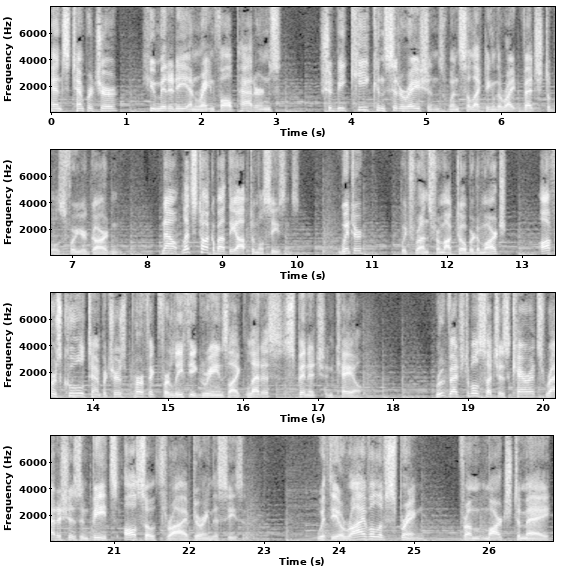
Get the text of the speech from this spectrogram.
Hence, temperature, humidity, and rainfall patterns should be key considerations when selecting the right vegetables for your garden. Now, let's talk about the optimal seasons. Winter, which runs from October to March, offers cool temperatures perfect for leafy greens like lettuce, spinach, and kale. Root vegetables such as carrots, radishes, and beets also thrive during this season. With the arrival of spring, from March to May,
